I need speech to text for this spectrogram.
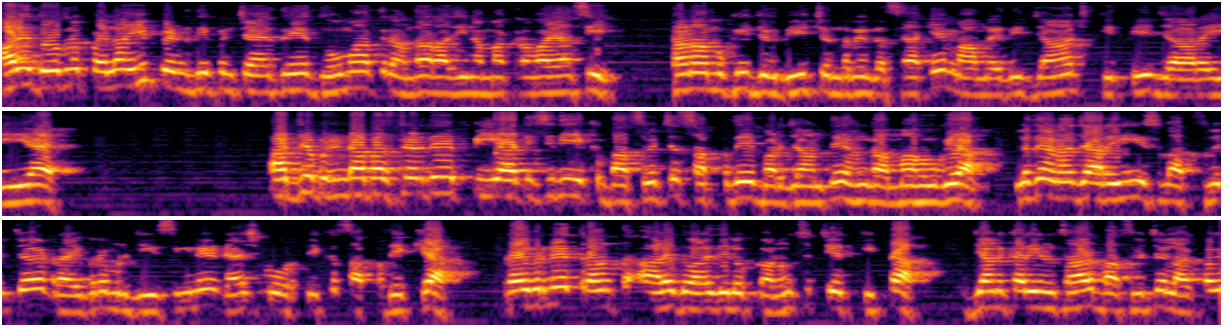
ਹਾਲੇ ਦੋ ਦਿਨ ਪਹਿਲਾਂ ਹੀ ਪਿੰਡ ਦੀ ਪੰਚਾਇਤ ਨੇ ਦੋਵਾਂ ਧਿਰਾਂ ਦਾ ਰਾਜੀਨਾਮਾ ਕਰਵਾਇਆ ਸੀ। ਥਾਣਾ ਮੁਖੀ ਜਗਦੀਸ਼ ਚੰਦਰ ਨੇ ਦੱਸਿਆ ਕਿ ਮਾਮਲੇ ਦੀ ਜਾਂਚ ਕੀਤੀ ਜਾ ਰਹੀ ਹੈ। ਅੱਜ ਬਠਿੰਡਾ ਬੱਸ ਸਟੈਂਡ ਦੇ ਪੀਆਰਟੀਸੀ ਦੀ ਇੱਕ ਬੱਸ ਵਿੱਚ ਸੱਪ ਦੇ ਵੜ ਜਾਣ ਤੇ ਹੰਗਾਮਾ ਹੋ ਗਿਆ। ਲੁਧਿਆਣਾ ਜਾ ਰਹੀ ਇਸ ਬੱਸ ਵਿੱਚ ਡਰਾਈਵਰ ਮਨਜੀਤ ਸਿੰਘ ਨੇ ਡੈਸ਼ਬੋਰਡ ਤੇ ਇੱਕ ਸੱਪ ਦੇਖਿਆ। ਡਰਾਈਵਰ ਨੇ ਤੁਰੰਤ ਆਲੇ ਦੁਆਲੇ ਦੇ ਲੋਕਾਂ ਨੂੰ ਸੁਚੇਤ ਕੀਤਾ। ਜਾਣਕਾਰੀ ਅਨੁਸਾਰ ਬੱਸ ਵਿੱਚ ਲਗਭਗ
